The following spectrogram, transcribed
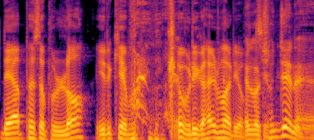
내 앞에서 불러? 이렇게 해버리니까 우리가 할 말이 애가 없지. 천재네.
